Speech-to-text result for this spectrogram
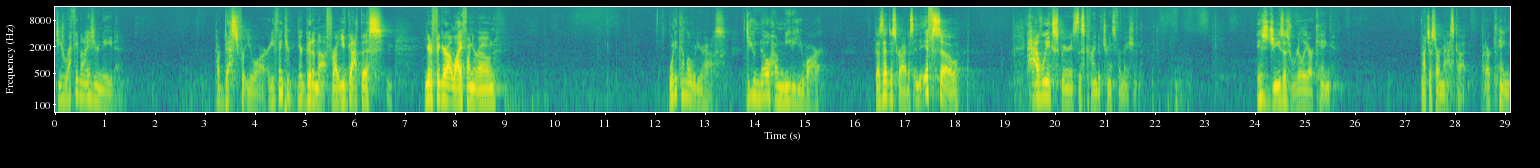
Do you recognize your need? How desperate you are? Or do you think you're, you're good enough, right? You've got this. You're going to figure out life on your own. Would he come over to your house? Do you know how needy you are? Does that describe us? And if so, have we experienced this kind of transformation? Is Jesus really our king? Not just our mascot, but our king.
